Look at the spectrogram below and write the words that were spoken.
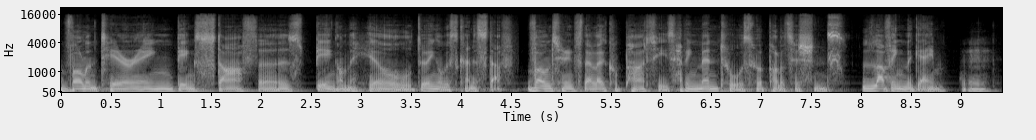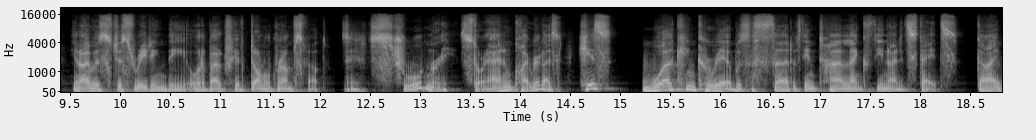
volunteering, being staffers, being on the Hill, doing all this kind of stuff, volunteering for their local parties, having mentors who are politicians, loving the game. Mm. You know, I was just reading the autobiography of Donald Rumsfeld. It's an extraordinary story. I hadn't quite realized. His working career was a third of the entire length of the United States. Guy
